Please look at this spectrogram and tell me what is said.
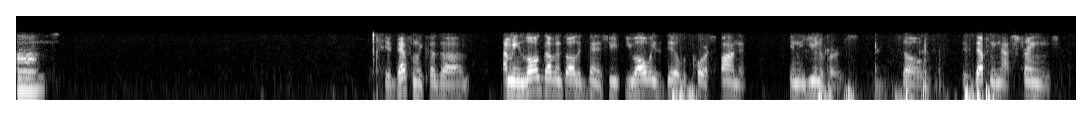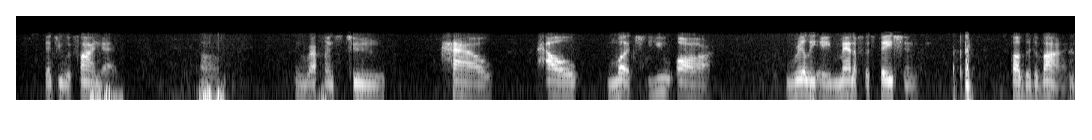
Um, Yeah, definitely, because uh, I mean, law governs all events. You you always deal with correspondence in the universe, so it's definitely not strange that you would find that in reference to how how much you are really a manifestation of the divine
